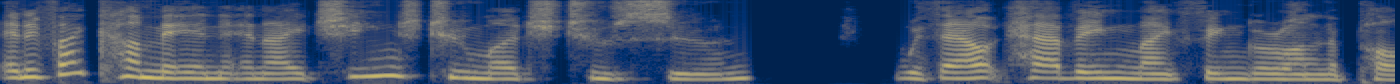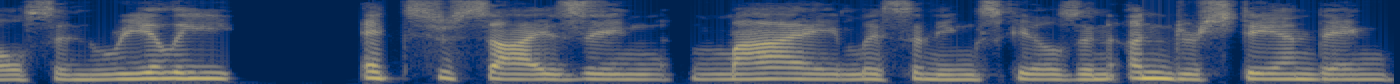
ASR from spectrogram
And if I come in and I change too much too soon without having my finger on the pulse and really exercising my listening skills and understanding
